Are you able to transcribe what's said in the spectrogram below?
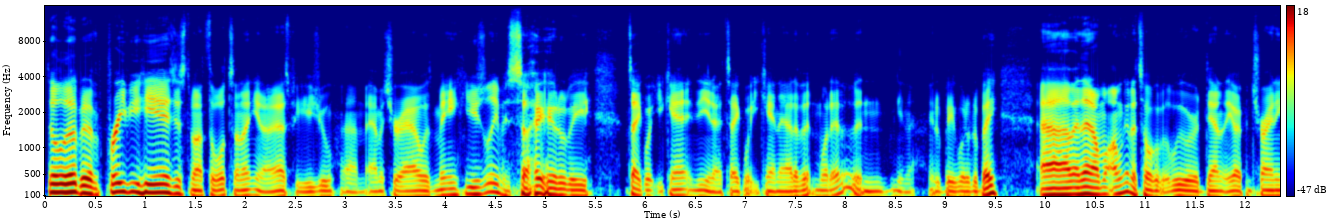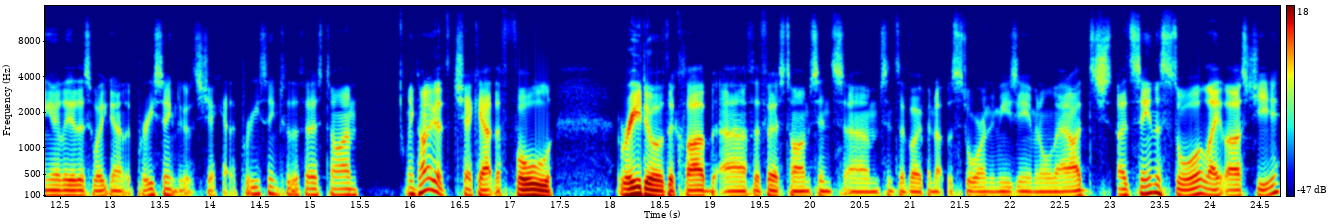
do a little bit of a preview here, just my thoughts on it. You know, as per usual, um, amateur hour with me usually. So it'll be take what you can, you know, take what you can out of it and whatever, and you know, it'll be what it'll be. Um, and then I'm, I'm going to talk about. We were down at the open training earlier this week, down at the precinct. Got to check out the precinct for the first time. and kind of got to check out the full redo of the club uh, for the first time since um, since they've opened up the store and the museum and all that. I'd I'd seen the store late last year,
